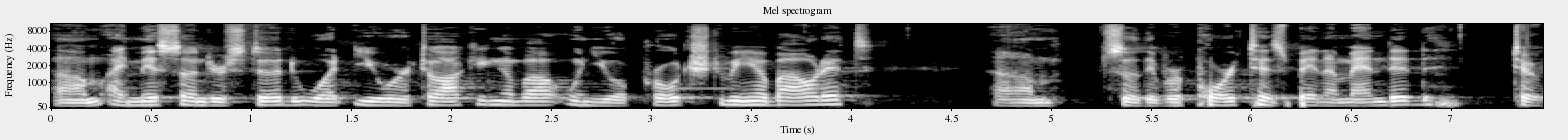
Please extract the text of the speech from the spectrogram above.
Um, I misunderstood what you were talking about when you approached me about it. Um, So the report has been amended to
